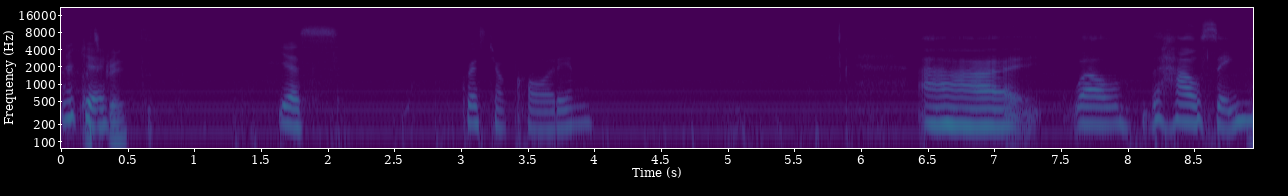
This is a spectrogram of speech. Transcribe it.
Okay. That's great. Yes. Question, Karin. Uh, well, the housing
